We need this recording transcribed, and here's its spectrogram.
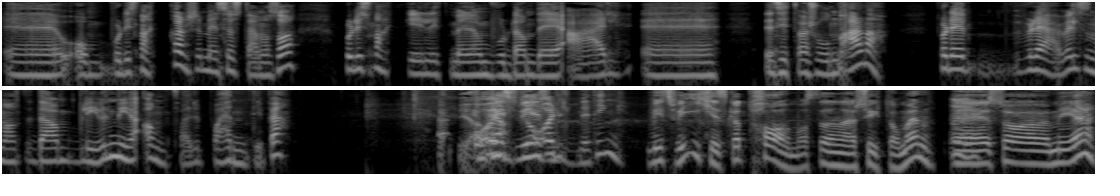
eh, om, hvor de snakker, kanskje med søsteren også, hvor de snakker litt mer om hvordan det er, eh, den situasjonen er, da. For det, for det er vel sånn at da blir vel mye ansvaret på henne, jeg. Ja, Og hvis, vi, ordne ting. hvis vi ikke skal ta med oss den der sykdommen Mm. eh, så mye,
